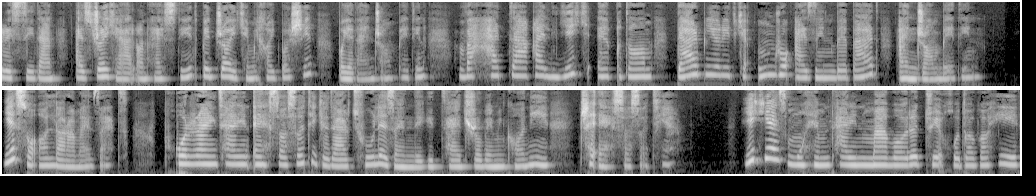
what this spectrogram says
رسیدن از جایی که الان هستید به جایی که می‌خواید باشید باید انجام بدین و حداقل یک اقدام در بیارید که اون رو از این به بعد انجام بدین. یه سوال دارم ازت. پررنگترین احساساتی که در طول زندگی تجربه می‌کنی چه احساساتی هم؟ یکی از مهمترین موارد توی خداگاهی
